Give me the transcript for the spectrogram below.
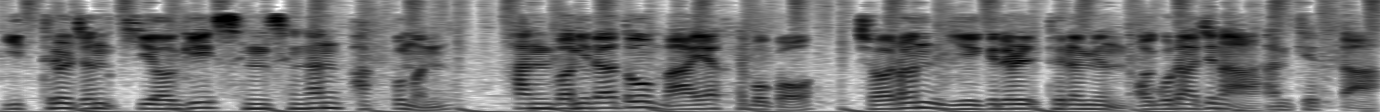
이틀 전 기억이 생생한 박범은 한 번이라도 마약 해보고 저런 얘기를 들으면 억울하지나 않겠다.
